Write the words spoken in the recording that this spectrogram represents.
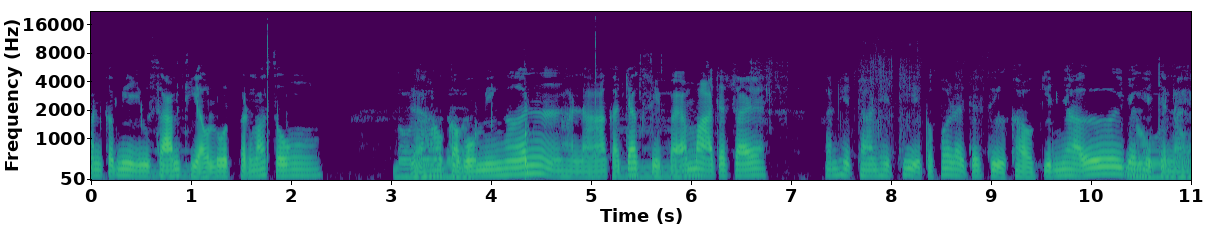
มันก็มีอยู่สามเที่ยวรถเพิ่นมาส่งโดยแล้วเฮาโดยก็บ่มีเงินหั่นนะก็จักสิไปเอามาจะใช้คันเฮ็ดทานเฮ็ดที่ก็เพราะอะไรจะซื้อข้าวกินยาเอ้ยจังเฮ็ดจังไดโย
